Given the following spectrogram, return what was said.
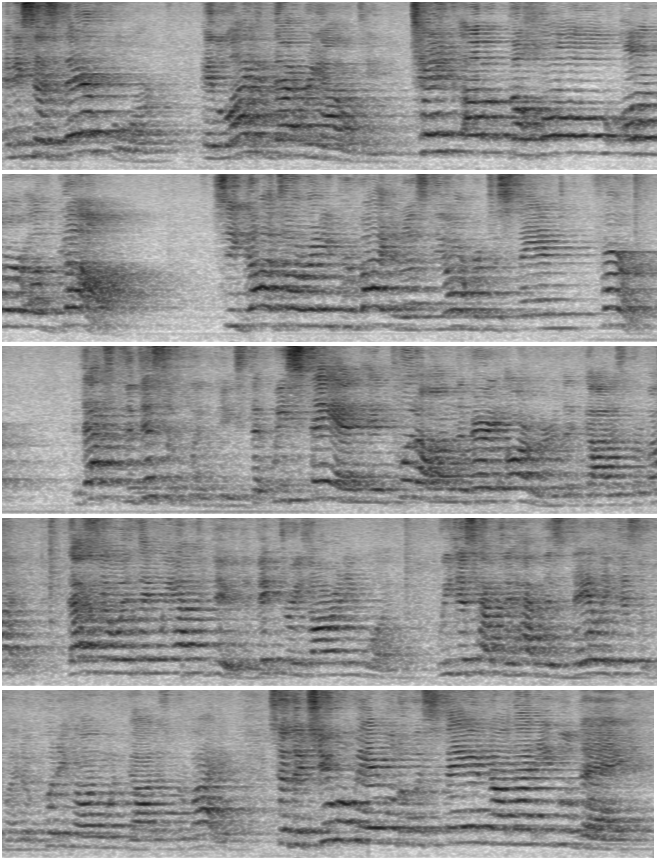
And he says, therefore, in light of that reality, take up the whole armor of God. See, God's already provided us the armor to stand firm. That's the discipline piece, that we stand and put on the very armor that God has provided. That's the only thing we have to do. The victory's already won. We just have to have this daily discipline of putting on what God has provided so that you will be able to withstand on that evil day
